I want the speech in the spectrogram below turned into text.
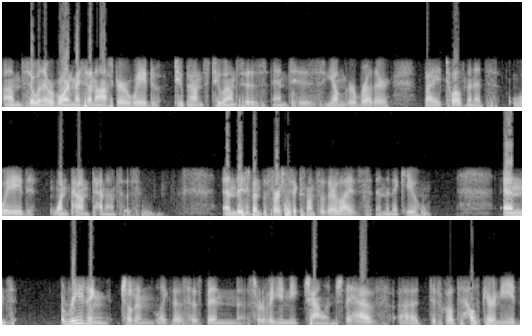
Um, so when they were born, my son Oscar weighed two pounds two ounces, and his younger brother, by 12 minutes, weighed one pound ten ounces and they spent the first six months of their lives in the NICU. And raising children like this has been sort of a unique challenge. They have uh, difficult healthcare needs.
